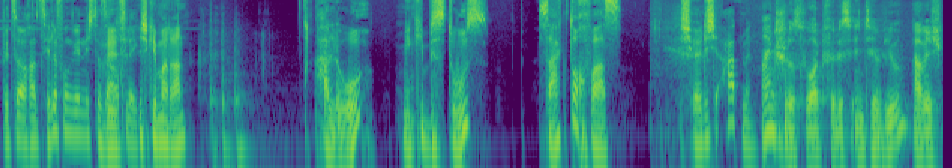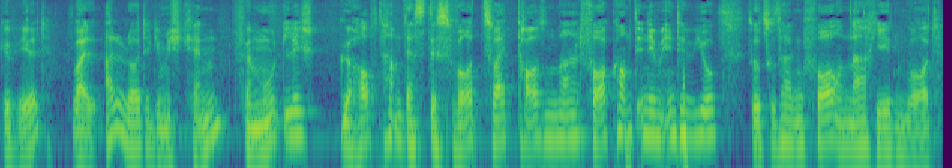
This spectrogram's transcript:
Willst du auch ans Telefon gehen, nicht das Wild. auflegen? Ich geh mal dran. Hallo? Miki, bist du's? Sag doch was. Ich höre dich atmen. Mein Schlusswort für das Interview habe ich gewählt, weil alle Leute, die mich kennen, vermutlich gehofft haben, dass das Wort 2000 Mal vorkommt in dem Interview, sozusagen vor und nach jedem Wort.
